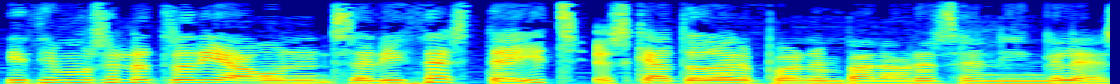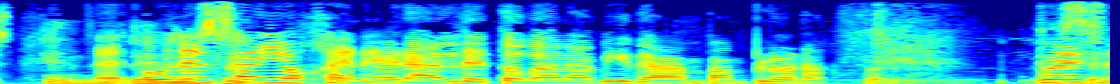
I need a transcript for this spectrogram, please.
Hicimos el otro día un, se dice stage, es que a todo le ponen palabras en inglés. En- Eh, en un ese- ensayo general de toda la vida en Pamplona. Pues,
